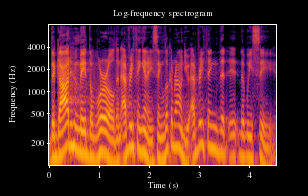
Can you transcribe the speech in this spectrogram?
The God who made the world and everything in it. He's saying, Look around you, everything that, that we see.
